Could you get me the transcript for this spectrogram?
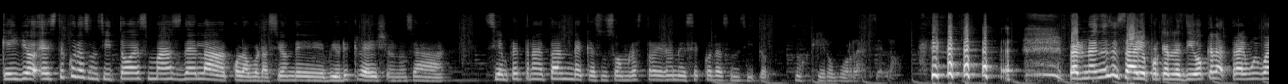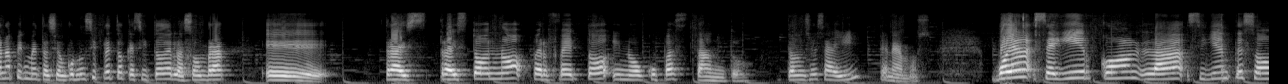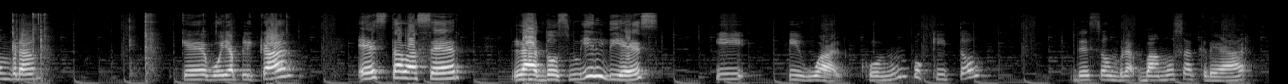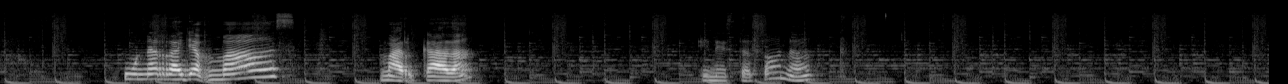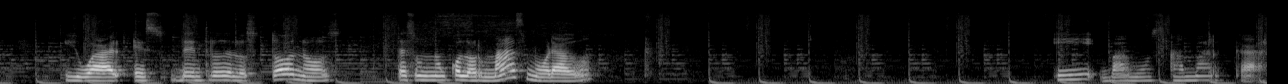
Que yo, este corazoncito es más de la colaboración de Beauty Creation, o sea, siempre tratan de que sus sombras traigan ese corazoncito. No quiero borrárselo. Pero no es necesario porque les digo que trae muy buena pigmentación. Con un simple toquecito de la sombra eh, traes, traes tono perfecto y no ocupas tanto. Entonces ahí tenemos. Voy a seguir con la siguiente sombra que voy a aplicar. Esta va a ser la 2010 y igual con un poquito de sombra vamos a crear una raya más marcada en esta zona. Igual es dentro de los tonos. Este es un, color más morado. Y vamos a marcar.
